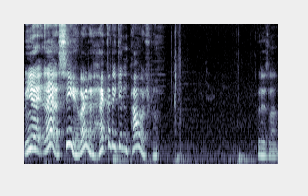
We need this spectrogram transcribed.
Yeah, yeah, see, where the heck are they getting power from? What is that?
